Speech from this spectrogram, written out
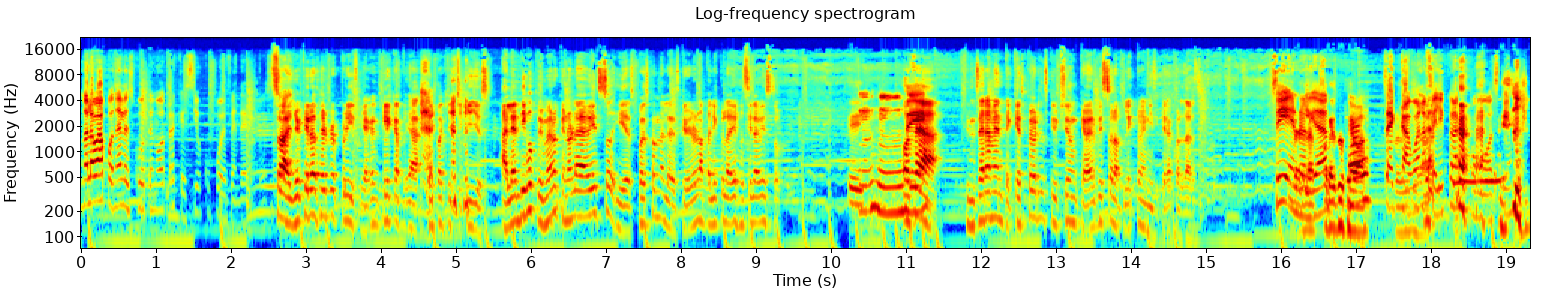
no la voy a poner al escudo, tengo otra que sí ocupo defender. entonces- O sea, yo quiero hacer reprise y hagan clic aquí, chiquillos. Alian dijo primero que no la había visto y después cuando le describieron la película dijo sí la ha visto. Sí. O Sí. sea, sinceramente, ¿qué es peor descripción que haber visto la película y ni siquiera acordarse? Sí, en ¿Verdad? realidad Por eso se va. se por eso cagó en se la va. película como siempre,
